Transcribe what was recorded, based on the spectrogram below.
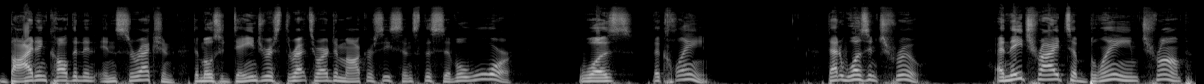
Biden called it an insurrection. The most dangerous threat to our democracy since the Civil War was the claim. That wasn't true. And they tried to blame Trump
